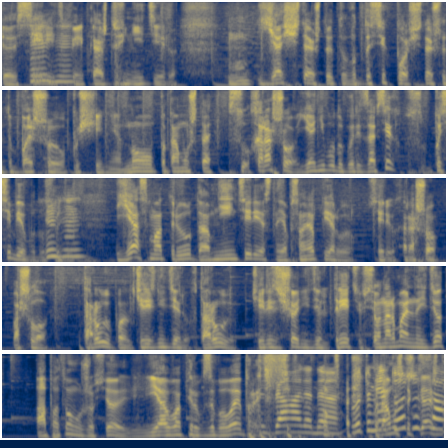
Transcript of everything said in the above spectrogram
э, серии Мгм. теперь каждую неделю. Я считаю, что это вот до сих пор считаю, что это большое упущение. Ну, потому что хорошо, я не буду говорить за всех, по себе буду судить. Я смотрю, да, мне интересно. Я посмотрел первую серию, хорошо, пошло. Вторую через неделю, вторую, через еще неделю, третью, все нормально идет. А потом уже все. Я, во-первых, забываю про это. Да, да, да. Вот у меня Потому то что каждую,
